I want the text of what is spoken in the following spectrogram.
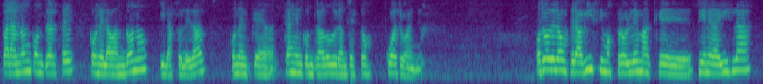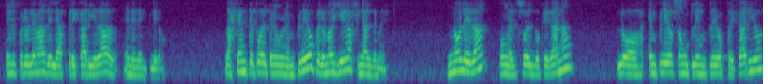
para no encontrarse con el abandono y la soledad con el que se han encontrado durante estos cuatro años. Otro de los gravísimos problemas que tiene la isla es el problema de la precariedad en el empleo. La gente puede tener un empleo, pero no llega a final de mes. No le da con el sueldo que ganan. Los empleos son empleos precarios.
